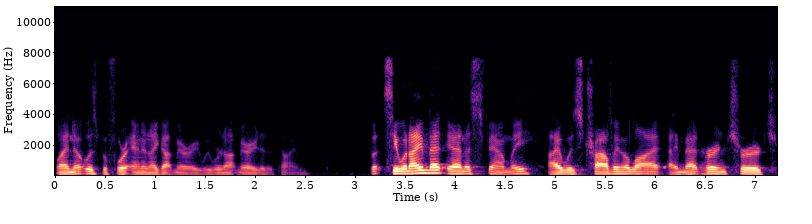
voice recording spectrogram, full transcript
well, I know it was before Anna and I got married. We were not married at the time. But see, when I met Anna's family, I was traveling a lot. I met her in church.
